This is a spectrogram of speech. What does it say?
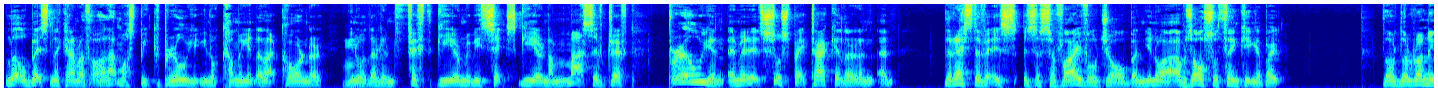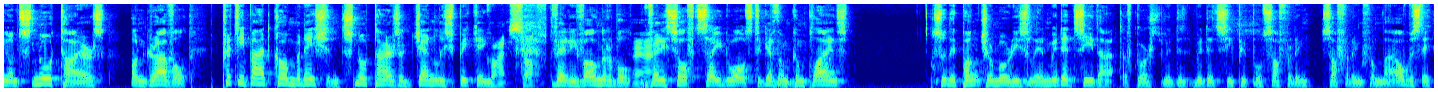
little bits in the camera, I thought, oh, that must be brilliant. You know, coming into that corner, mm. you know, they're in fifth gear, maybe sixth gear, and a massive drift. Brilliant. I mean, it's so spectacular, and, and the rest of it is is a survival job. And you know, I was also thinking about they're, they're running on snow tires on gravel pretty bad combination. Snow tyres are generally speaking quite soft, very vulnerable, yeah. very soft sidewalls to give them mm. compliance. So they puncture more easily, and we did see that. Of course, we did. We did see people suffering suffering from that. Obviously,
